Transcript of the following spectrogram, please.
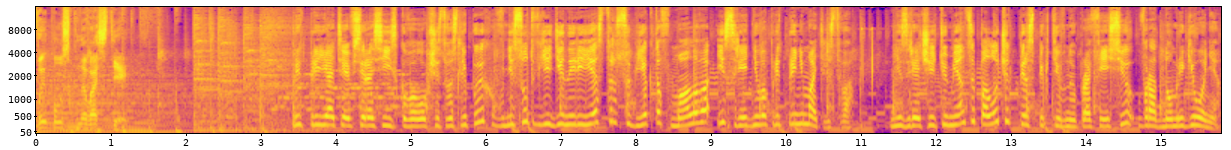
Выпуск новостей. Предприятия Всероссийского общества слепых внесут в единый реестр субъектов малого и среднего предпринимательства. Незрячие тюменцы получат перспективную профессию в родном регионе.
